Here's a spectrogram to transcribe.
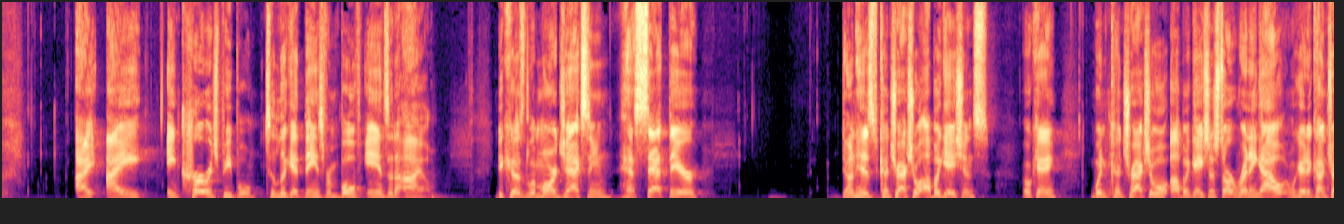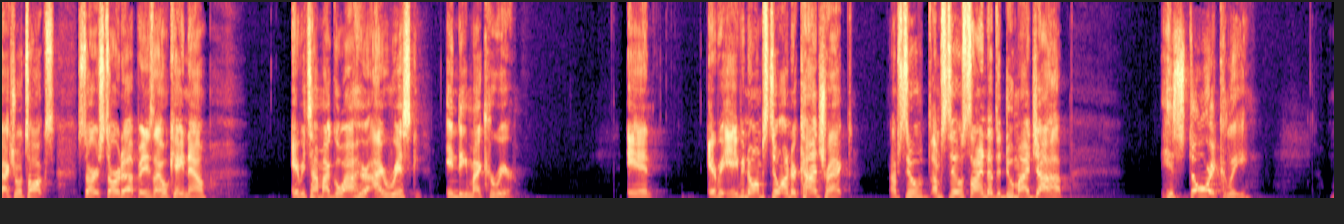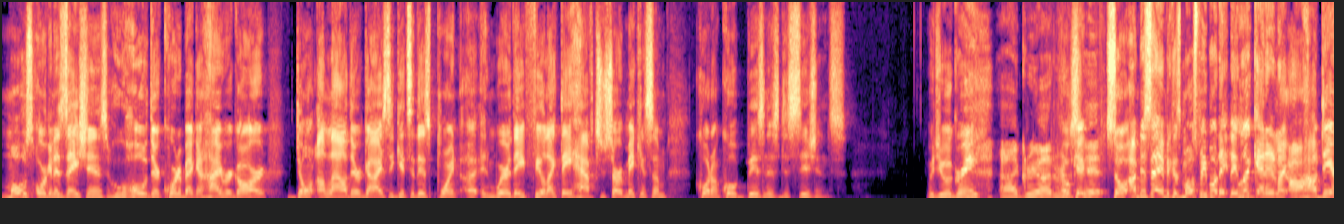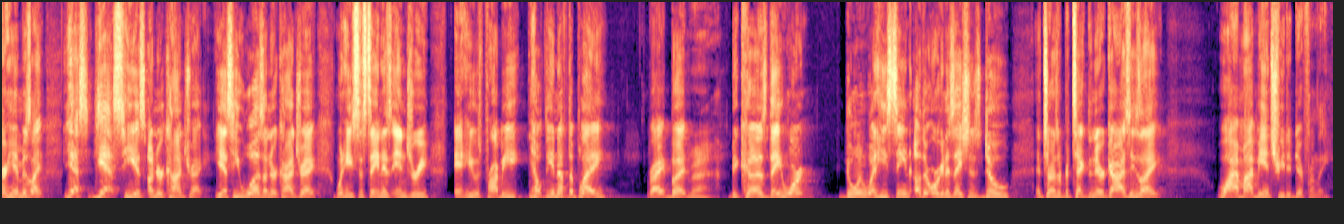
I I encourage people to look at things from both ends of the aisle, because Lamar Jackson has sat there, done his contractual obligations. Okay, when contractual obligations start running out, okay, the contractual talks start start up, and he's like, okay, now every time I go out here, I risk ending my career. And every even though I'm still under contract, I'm still I'm still signed up to do my job. Historically, most organizations who hold their quarterback in high regard don't allow their guys to get to this point uh, and where they feel like they have to start making some quote unquote business decisions. Would you agree? I agree 100%. Okay. So I'm just saying because most people they, they look at it like, oh, how dare him? It's like, yes, yes, he is under contract. Yes, he was under contract when he sustained his injury and he was probably healthy enough to play, right? But Right. because they weren't doing what he's seen other organizations do in terms of protecting their guys. He's like, why am I being treated differently?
